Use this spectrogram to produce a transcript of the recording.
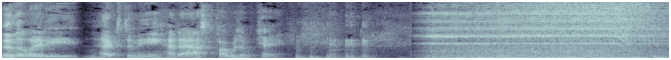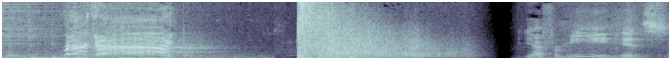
Then the lady next to me had to ask if I was okay. Yeah, for me, it's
